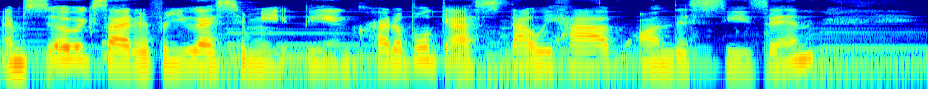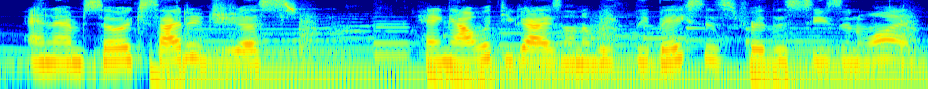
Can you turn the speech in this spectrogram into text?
I'm so excited for you guys to meet the incredible guests that we have on this season, and I'm so excited to just hang out with you guys on a weekly basis for this season one.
